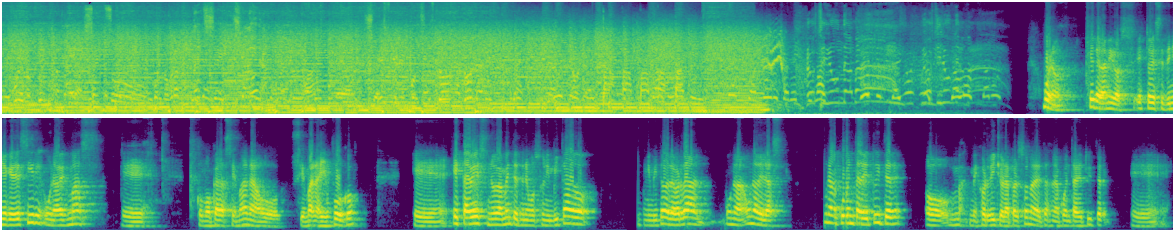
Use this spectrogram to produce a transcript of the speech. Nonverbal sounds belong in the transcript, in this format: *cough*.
de vuelo el ascenso pornográfico. Bueno, ¿qué tal amigos? Esto es Se tenía que decir una vez más, eh, como cada semana o semana y un poco. Eh, esta vez nuevamente tenemos un invitado, un invitado, la verdad, una, una de las, una cuenta de Twitter, o más, mejor dicho, la persona detrás de una cuenta de Twitter, eh,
